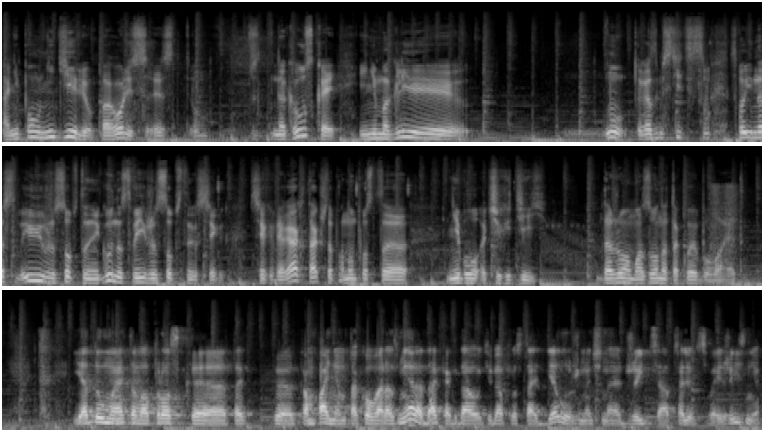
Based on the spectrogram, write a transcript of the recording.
они, по-моему, неделю боролись с нагрузкой и не могли ну, разместить свои, на свою же собственную игру на своих же собственных серверах, так, чтобы оно просто не было очередей. Даже у Амазона такое бывает. Я думаю, это вопрос к, к компаниям такого размера, да, когда у тебя просто отделы уже начинают жить абсолютно своей жизнью,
